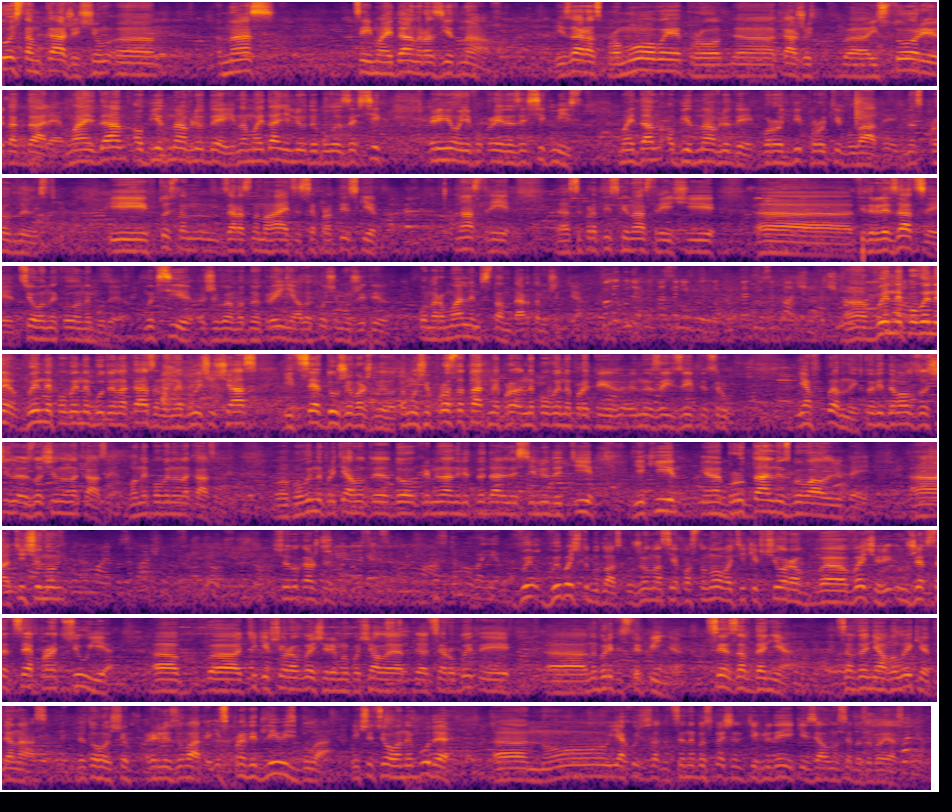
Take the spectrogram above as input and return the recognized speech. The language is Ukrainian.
хтось там каже, що е, нас цей майдан роз'єднав. І зараз промови, про е, кажуть е, історію і так далі. Майдан об'єднав людей. І на Майдані люди були з всіх регіонів України, з всіх міст. Майдан об'єднав людей в боротьбі проти влади, несправедливості. І хтось там зараз намагається сепаратистські настрої, е, сепаратистські настрої чи е, федералізації, цього ніколи не буде. Ми всі живемо в одній країні, але хочемо жити по нормальним стандартам життя. Коли будуть наказані винні, конкретно закладчики? Чому Е, Ви не повинні, ви не повинні бути наказані в найближчий час, і це дуже важливо, тому що просто так не не повинно пройти не зай- зійти з рук. Я впевнений, хто віддавав злочинні накази, вони повинні наказані. Е, Повинні притягнути до кримінальної відповідальності люди, ті, які е, брутально збивали людей. Е, Ті по Що ви кажете? Цього немає? Постанова. Ви вибачте, будь ласка, вже у нас є постанова тільки вчора ввечері, і вже все це працює. Е, в- е, Тільки вчора ввечері ми почали е, це робити. і, е, терпіння. Це завдання. Завдання велике для нас, для того, щоб реалізувати. І справедливість була. Якщо цього не буде, е, ну я хочу сказати, це небезпечно для тих людей, які взяли на себе зобов'язання.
